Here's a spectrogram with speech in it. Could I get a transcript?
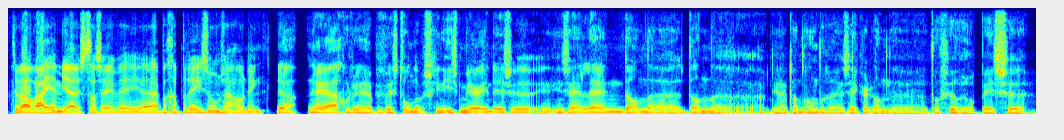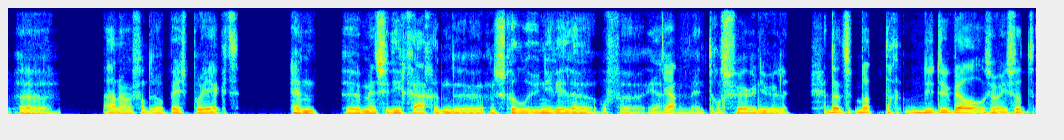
Terwijl wij hem juist als EW eh, hebben geprezen om zijn houding. Ja, nou ja, goed. Wij stonden misschien iets meer in, deze, in, zijn lijn dan, uh, dan, uh, ja, dan anderen. En zeker dan, dan veel Europese aanhangers van het Europees project. En mensen die graag een, een schuldenunie willen of ja, ja. een transferunie willen. Dat, wat natuurlijk wel zo is, dat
